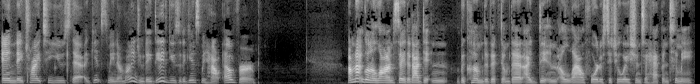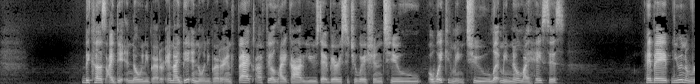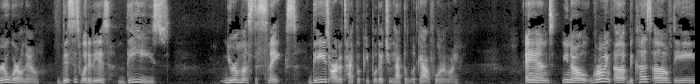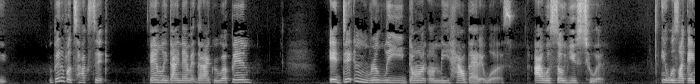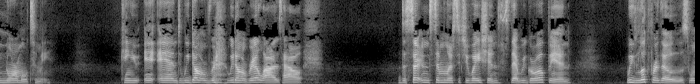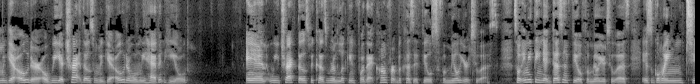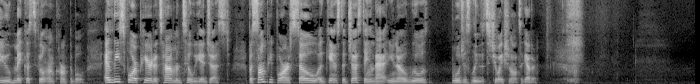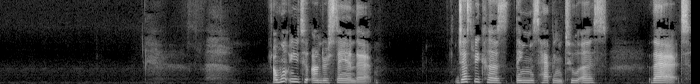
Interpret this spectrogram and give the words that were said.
And they tried to use that against me. Now, mind you, they did use it against me. However, I'm not going to lie and say that I didn't become the victim, that I didn't allow for the situation to happen to me because I didn't know any better. And I didn't know any better. In fact, I feel like God used that very situation to awaken me, to let me know, like, hey, sis, hey, babe, you in the real world now. This is what it is. These, you're amongst the snakes. These are the type of people that you have to look out for in life. And, you know, growing up, because of the bit of a toxic family dynamic that I grew up in, it didn't really dawn on me how bad it was. I was so used to it. It was like a normal to me. Can you and we don't we don't realize how the certain similar situations that we grow up in we look for those when we get older or we attract those when we get older when we haven't healed and we track those because we're looking for that comfort because it feels familiar to us. So anything that doesn't feel familiar to us is going to make us feel uncomfortable, at least for a period of time until we adjust. But some people are so against adjusting that, you know, we'll we'll just leave the situation altogether. I want you to understand that just because things happen to us that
